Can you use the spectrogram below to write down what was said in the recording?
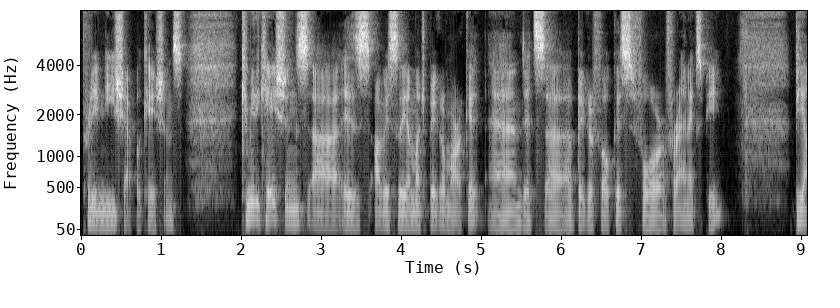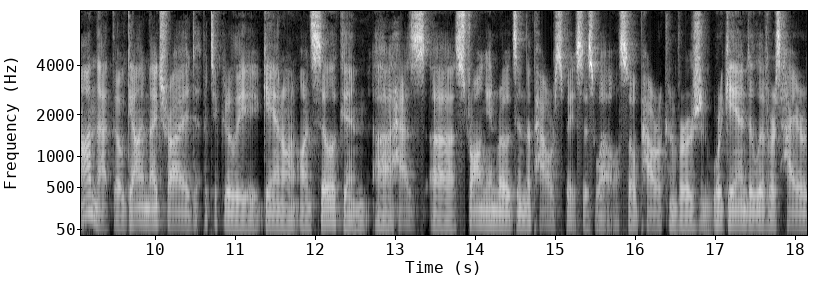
pretty niche applications. Communications uh, is obviously a much bigger market and it's a bigger focus for, for NXP. Beyond that, though, gallium nitride, particularly GaN on, on silicon, uh, has uh, strong inroads in the power space as well. So power conversion, where GaN delivers higher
